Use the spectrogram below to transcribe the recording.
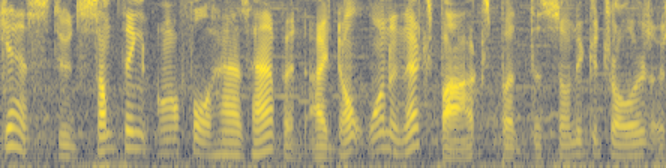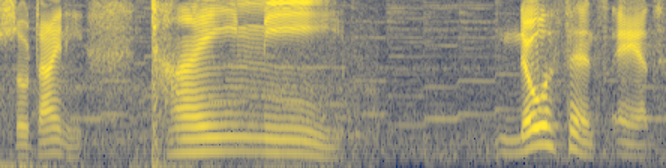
yes, dude, something awful has happened. I don't want an Xbox, but the Sony controllers are so tiny. Tiny. No offense, Ant,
